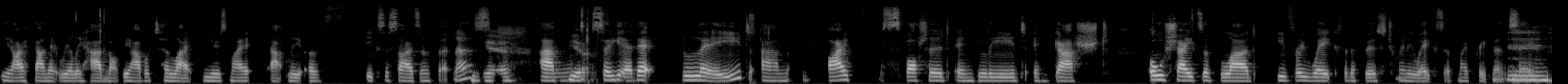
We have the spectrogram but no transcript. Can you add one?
you know, I found that really hard not being able to like use my outlet of exercise and fitness. Yeah. Um, yeah. So yeah, that bleed, um, I spotted and bled and gushed all shades of blood every week for the first 20 weeks of my pregnancy. Mm.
